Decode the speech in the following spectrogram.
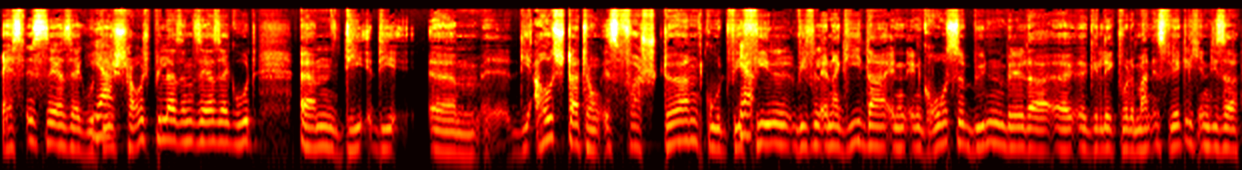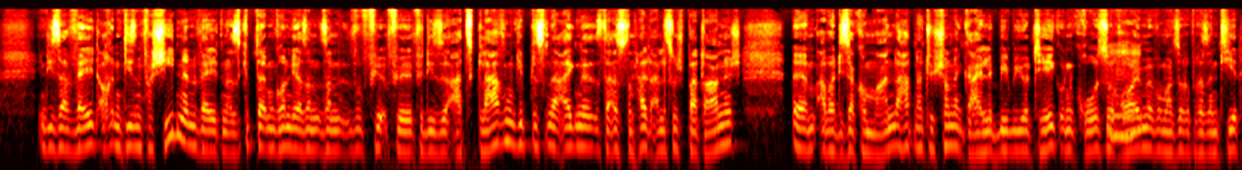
Es ist sehr, sehr gut. Ja. Die Schauspieler sind sehr, sehr gut. Ähm, die, die, ähm, die Ausstattung ist verstörend gut, wie Ja. viel, wie viel Energie da in, in große Bühnenbilder äh, gelegt wurde. Man ist wirklich in dieser, in dieser Welt, auch in diesen verschiedenen Welten. Also es gibt da im Grunde ja so, so, so für, für, für diese Art Sklaven gibt es eine eigene, da ist dann halt alles so spartanisch. Ähm, aber dieser Commander hat natürlich schon eine geile Bibliothek und große Mhm. Räume, wo man so repräsentiert.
